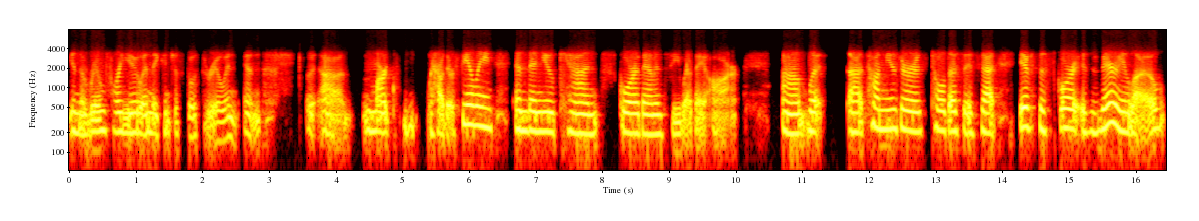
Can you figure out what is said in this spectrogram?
in the room for you, and they can just go through and, and uh, mark how they're feeling, and then you can score them and see where they are. Um, what uh, Tom Meuser has told us is that if the score is very low,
